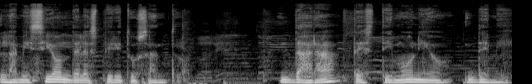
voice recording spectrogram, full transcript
la misión del Espíritu Santo. Dará testimonio de mí.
